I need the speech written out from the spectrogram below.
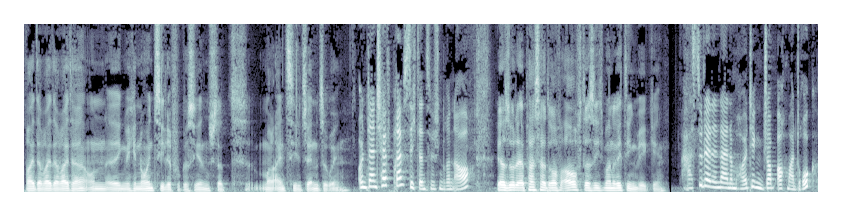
weiter, weiter, weiter und irgendwelche neuen Ziele fokussieren, statt mal ein Ziel zu Ende zu bringen. Und dein Chef bremst dich dann zwischendrin auch? Ja, so, der passt halt drauf auf, dass ich meinen richtigen Weg gehe. Hast du denn in deinem heutigen Job auch mal Druck?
